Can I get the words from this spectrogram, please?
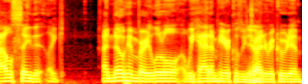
I will say that like I know him very little. We had him here because we Yeah. tried to recruit him.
